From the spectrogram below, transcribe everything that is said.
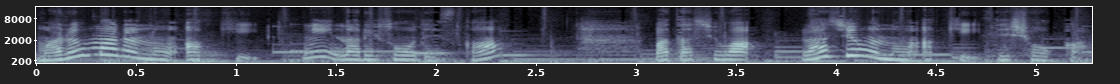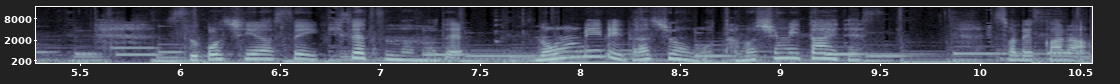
〇〇の秋になりそうですか？私はラジオの秋でしょうか？過ごしやすい季節なのでのんびりラジオを楽しみたいです。それから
